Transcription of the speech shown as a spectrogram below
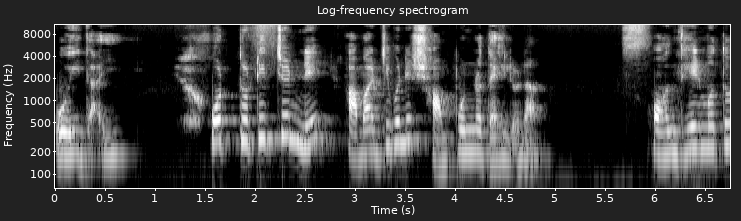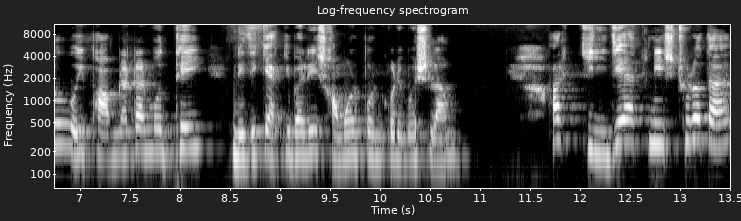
ওই দায়ী। ওর ত্রুটির জন্যে আমার জীবনের সম্পূর্ণতা এলো না। অন্ধের মতো ওই ভাবনাটার মধ্যেই নিজেকে একেবারে সমর্পণ করে বসলাম। আর কি যে এক নিষ্ঠুরতায়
